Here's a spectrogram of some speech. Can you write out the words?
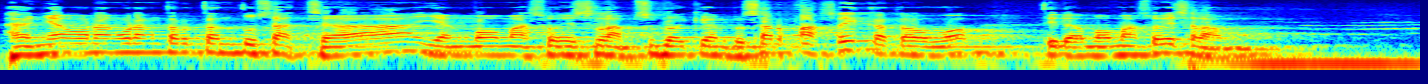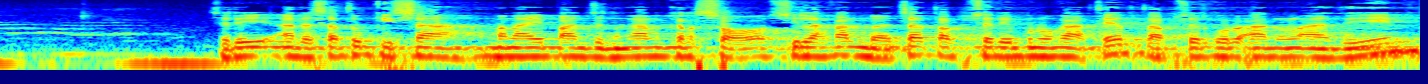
Hanya orang-orang tertentu saja yang mau masuk Islam. Sebagian besar fasik kata Allah tidak mau masuk Islam. Jadi ada satu kisah mengenai panjenengan kerso Silahkan baca tafsir Ibnu Katsir Tafsir Quranul Azim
